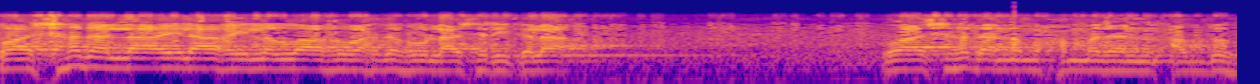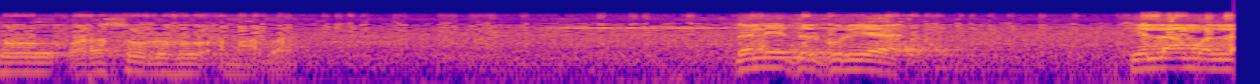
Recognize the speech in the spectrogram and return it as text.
واشهد ان لا اله الا الله وحده لا شريك له واشهد ان محمدا عبده ورسوله اما بعد கண்ணியத்திற்குரிய எல்லாம் வல்ல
